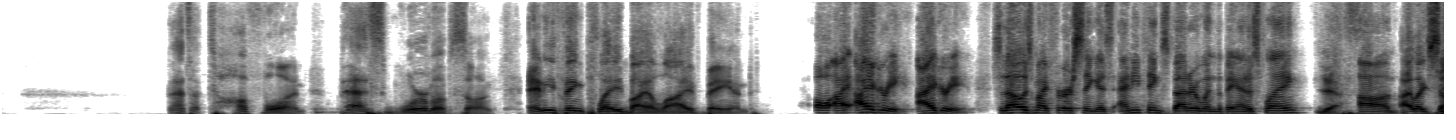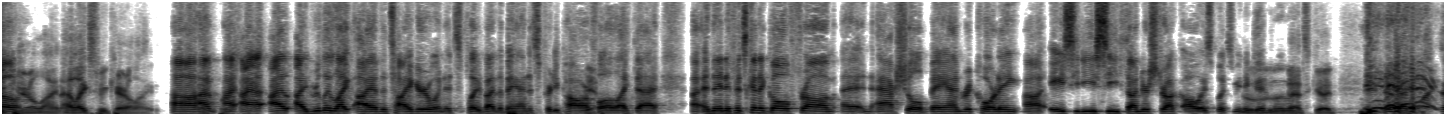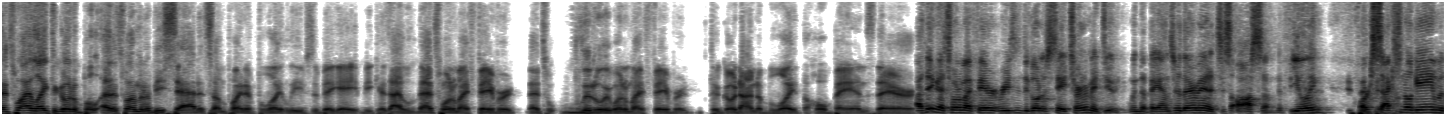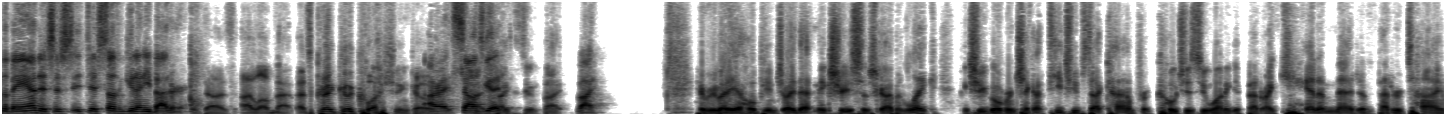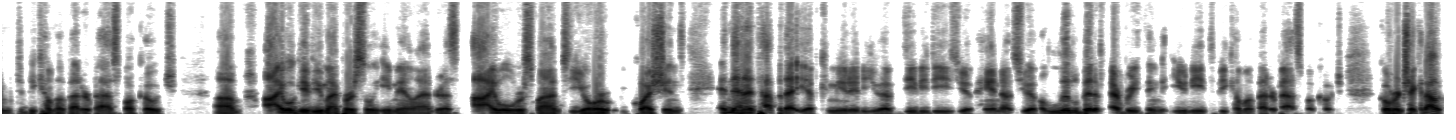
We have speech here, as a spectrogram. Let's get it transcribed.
That's a tough one. Best warm up song. Anything played by a live band. Oh, I, I agree. I agree. So that was my first thing is anything's better when the band is playing. Yes. Um, I like Sweet so- Caroline. I like Sweet Caroline. Uh, I, I, I, I really like Eye of the Tiger when it's played by the band. It's pretty powerful. I like that. Uh, and then if it's going to go from an actual band recording, uh, ACDC Thunderstruck always puts me in a good mood. That's good. that's, why, that's why I like to go to. Bel- That's why I'm going to be sad at some point if Beloit leaves the Big Eight because I. That's one of my favorite. That's literally one of my favorite to go down to Beloit. The whole band's there. I think that's one of my favorite reasons to go to state tournament, dude. When the bands are there, man, it's just awesome. The feeling It's or sectional game with the band, it's just it just doesn't get any better. It does. I love that. That's great. Good question, Coach. All right, sounds good. talk to you soon. Bye. Bye. Hey everybody, I hope you enjoyed that. Make sure you subscribe and like. Make sure you go over and check out teachhoops.com for coaches who want to get better. I can't imagine a better time to become a better basketball coach. Um, I will give you my personal email address. I will respond to your questions. And then on top of that, you have community, you have DVDs, you have handouts, you have a little bit of everything that you need to become a better basketball coach. Go over and check it out.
